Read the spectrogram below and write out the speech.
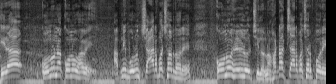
এরা কোনো না কোনোভাবে, আপনি বলুন চার বছর ধরে কোনো হেলডোল ছিল না। হঠাৎ চার বছর পরে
